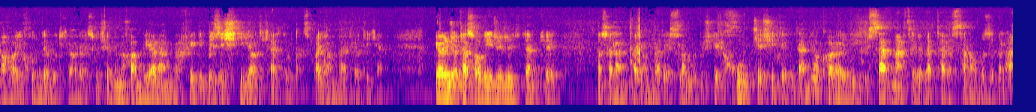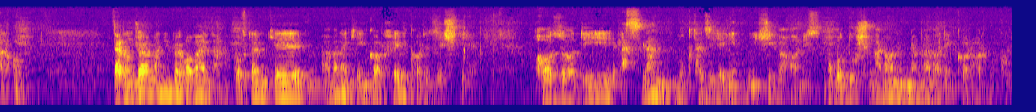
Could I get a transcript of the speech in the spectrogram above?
آقای خونده بود که حالا اسمش نمی‌خوام بیارم و خیلی بزشتی یاد کرده بود از پیامبر یا دیگر. یا اینجا تصاویری رو دیدم که مثلا پیامبر اسلام رو بهش خوب کشیده بودن یا کارهای دیگه. صد مرتبه بدتر از تنابز بالالقاب. در اونجا من این رو آوردم. گفتم که اولا که این کار خیلی کار زشتیه. آزادی اصلا مقتضی این, شیوه ها نیست. ما با دشمنانمونم نباید این کارها رو بکنیم.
